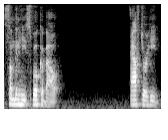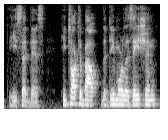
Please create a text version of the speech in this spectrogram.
something he spoke about after he, he said this, he talked about the demoralization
